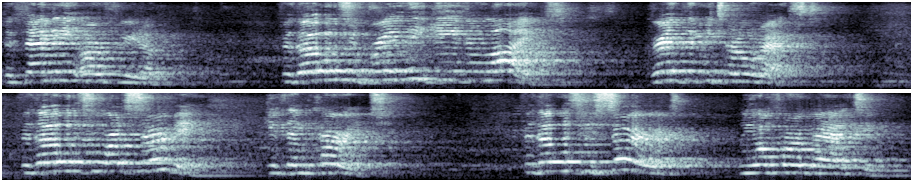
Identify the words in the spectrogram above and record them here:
defending our freedom. For those who bravely gave their lives, grant them eternal rest. For those who are serving, give them courage. For those who served, we offer our gratitude.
